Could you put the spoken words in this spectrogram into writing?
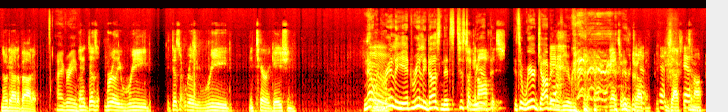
No doubt about it. I agree. And it doesn't really read. It doesn't really read interrogation. No, it hmm. really, it really doesn't. It's just It's a like an office. It's a weird job Yeah. interview. Yeah, it's a weird job. Yeah. Exactly. It's an Yeah. off.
